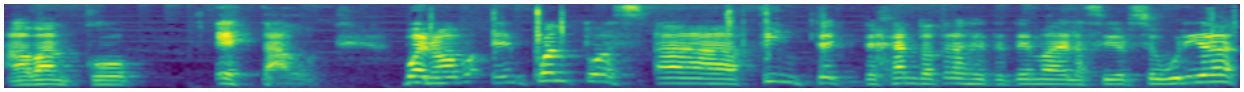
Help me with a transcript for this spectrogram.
a Banco Estado. Bueno, en cuanto a, a, FinTech, dejando atrás este tema de la ciberseguridad,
